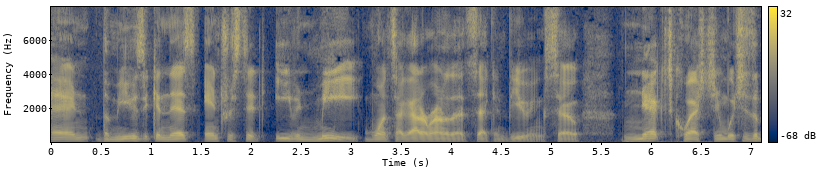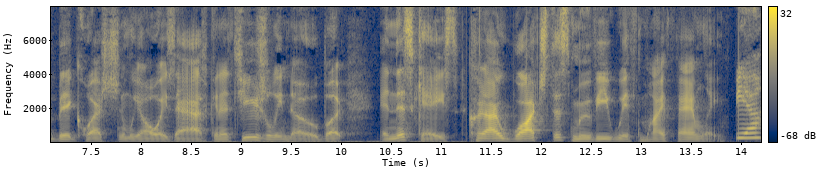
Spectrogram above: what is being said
and the music in this interested even me once I got around to that second viewing. So, next question, which is a big question we always ask, and it's usually no, but in this case, could I watch this movie with my family? Yeah.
